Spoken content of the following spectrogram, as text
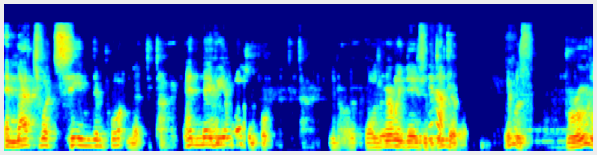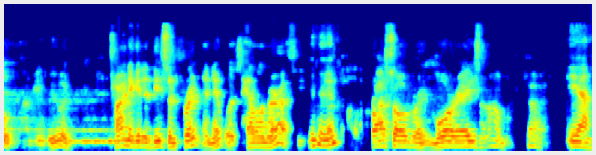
and that's what seemed important at the time. And maybe it was important at the time. You know, those early days of Yeah. digital, it was brutal. I mean, we were trying to get a decent print, and it was hell on earth. Mhm. crossover and moirés. Oh my god! Yeah,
